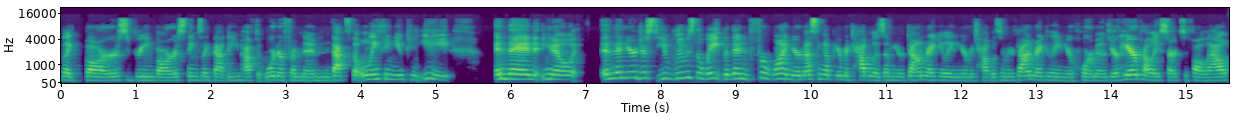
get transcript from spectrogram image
like bars green bars things like that that you have to order from them. That's the only thing you can eat. And then you know and then you're just you lose the weight but then for one you're messing up your metabolism you're down regulating your metabolism you're down regulating your hormones your hair probably starts to fall out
